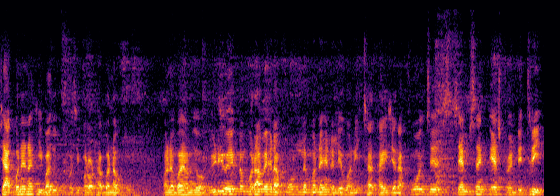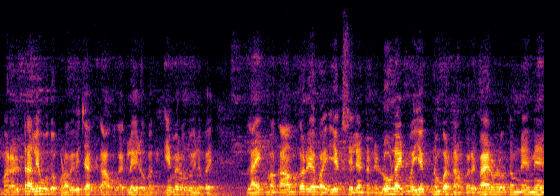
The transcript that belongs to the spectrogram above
શાક બની નાખી બાજુ. પછી પરોઠા બનાવશું. અને ભાઈ, આમ જો વીડિયો એક નંબર આવે એના ફોન મને એને લેવાની ઈચ્છા થાય છે. એના ફોન છે સેમસંગ એસ ટ્વેન્ટી થ્રી મારે અલ્ટ્રા લેવો હતો, પણ હવે વિચાર કે આવો કંઈક લઈ લો, બાકી કેમેરો જોઈને ભાઈ લાઇટમાં કામ કરે ભાઈ, એક સિલેન્ડરને લો લાઇટમાં એક નંબર કામ કરે બહાર તમને મેં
